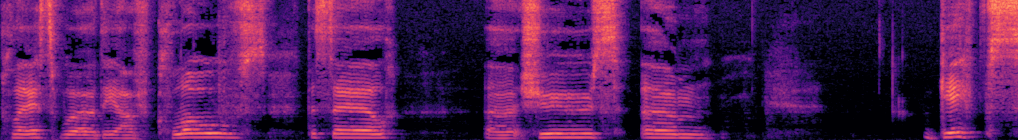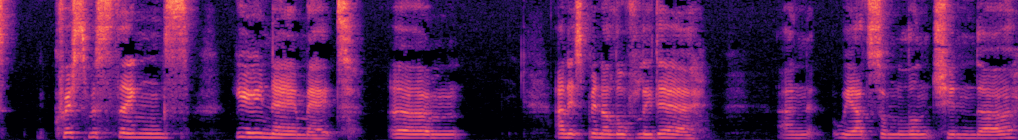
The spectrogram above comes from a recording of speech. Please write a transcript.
place where they have clothes for sale, uh, shoes, um, gifts, Christmas things, you name it. Um, and it's been a lovely day. And we had some lunch in there.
